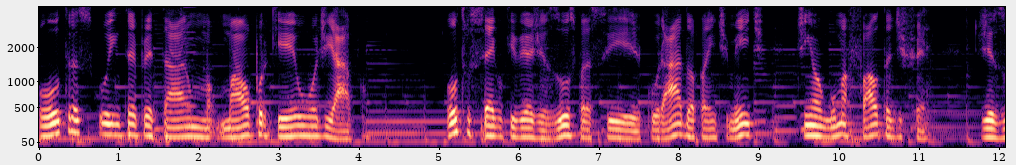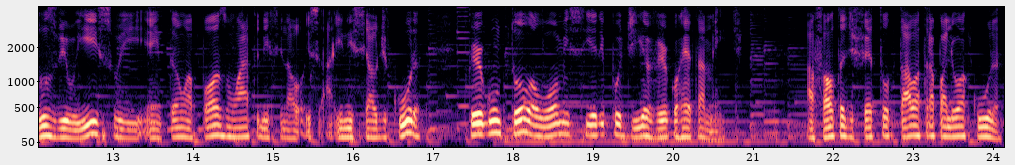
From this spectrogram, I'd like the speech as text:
outras o interpretaram mal porque o odiavam. Outro cego que veio a Jesus para ser curado aparentemente tinha alguma falta de fé. Jesus viu isso e então, após um ato inicial, de cura, perguntou ao homem se ele podia ver corretamente. A falta de fé total atrapalhou a cura.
